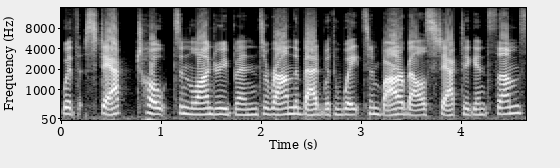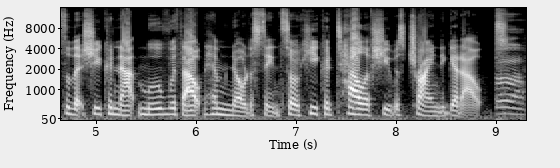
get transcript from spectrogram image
with stacked totes and laundry bins around the bed with weights and barbells stacked against them so that she could not move without him noticing. So he could tell if she was trying to get out. Ugh.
